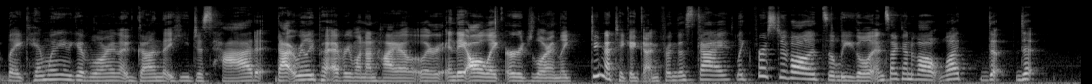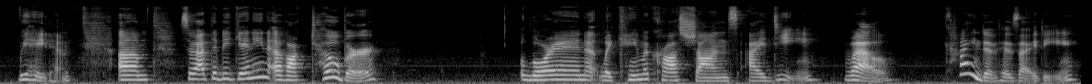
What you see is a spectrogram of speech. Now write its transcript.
like him wanting to give Lauren a gun that he just had, that really put everyone on high alert. And they all like urged Lauren, like, do not take a gun from this guy. Like, first of all, it's illegal, and second of all, what the, the we hate him. Um, so at the beginning of October, Lauren like came across Shawn's ID. Well, kind of his ID.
